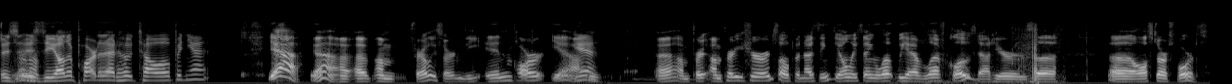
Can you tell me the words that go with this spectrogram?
Is is the other part of that hotel open yet? Yeah, yeah. I, I'm fairly certain the Inn part. Yeah. Yeah. I'm, I'm pretty. I'm pretty sure it's open. I think the only thing le- we have left closed out here is uh, uh, All Star Sports.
